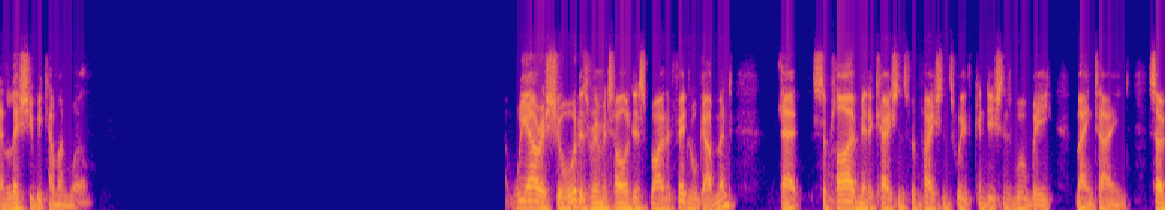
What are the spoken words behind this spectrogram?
unless you become unwell. We are assured as rheumatologists by the federal government that supply of medications for patients with conditions will be maintained. So,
